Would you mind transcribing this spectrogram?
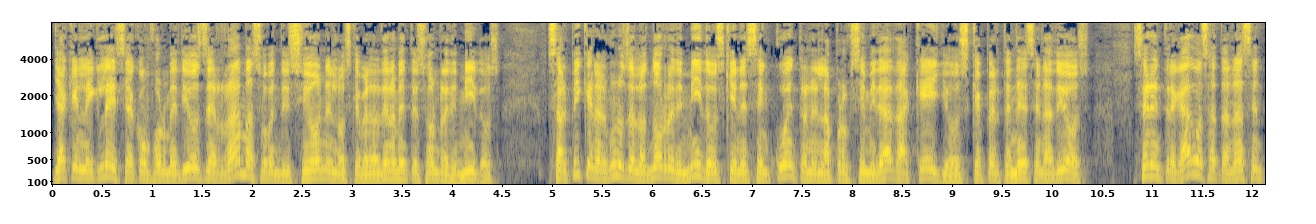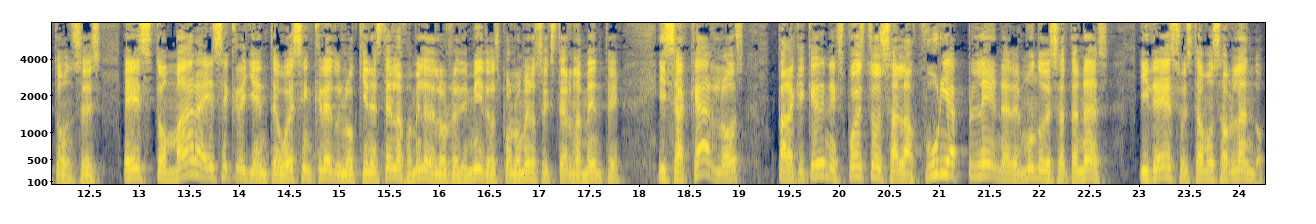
ya que en la iglesia, conforme Dios derrama su bendición en los que verdaderamente son redimidos, salpiquen algunos de los no redimidos quienes se encuentran en la proximidad de aquellos que pertenecen a Dios. Ser entregado a Satanás entonces es tomar a ese creyente o ese incrédulo, quien está en la familia de los redimidos, por lo menos externamente, y sacarlos para que queden expuestos a la furia plena del mundo de Satanás. Y de eso estamos hablando.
